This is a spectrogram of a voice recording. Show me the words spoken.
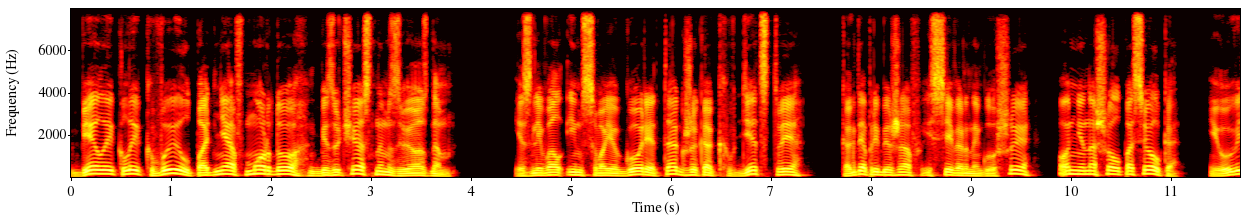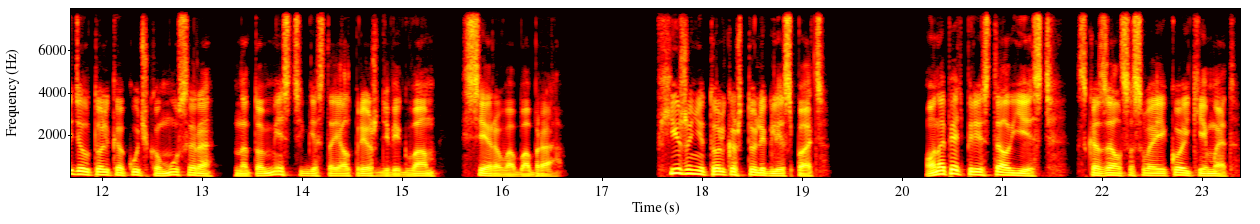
Белый клык выл, подняв морду к безучастным звездам. Изливал им свое горе так же, как в детстве, когда, прибежав из северной глуши, он не нашел поселка и увидел только кучку мусора на том месте, где стоял прежде вигвам серого бобра. В хижине только что легли спать. Он опять перестал есть, сказал со своей койки Мэт.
